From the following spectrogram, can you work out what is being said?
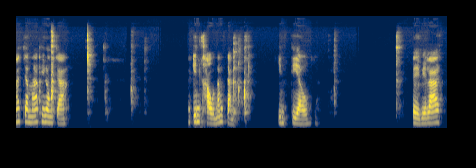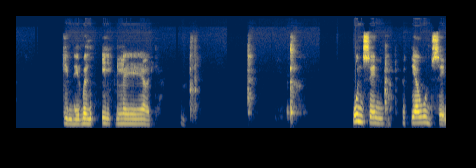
าจ้ะมาพี่น้องจ้ะมากินเขาน้ำกัน กินเตี๋ยว แต่เวลากินให้เบิ่งอีกแล้วจ้ะวุ้นเส้นก๋วยเตี๋ยววุ้นเส้น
